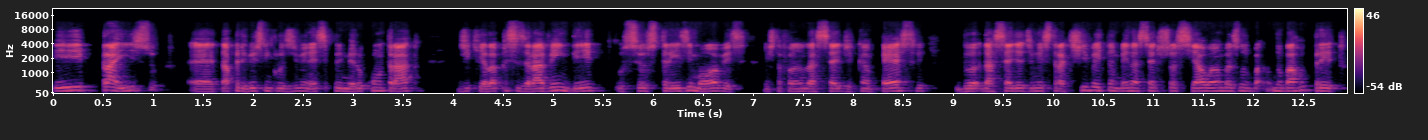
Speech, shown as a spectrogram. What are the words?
e, para isso, está tá previsto, inclusive, nesse primeiro contrato, de que ela precisará vender os seus três imóveis. A gente está falando da sede campestre, do, da sede administrativa e também da sede social, ambas no, no Barro Preto.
